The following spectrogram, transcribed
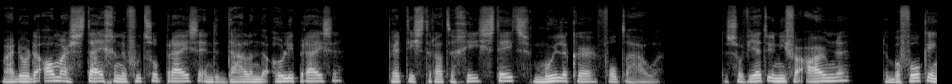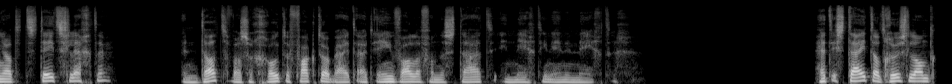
Maar door de almaar stijgende voedselprijzen en de dalende olieprijzen werd die strategie steeds moeilijker vol te houden. De Sovjet-Unie verarmde, de bevolking had het steeds slechter en dat was een grote factor bij het uiteenvallen van de staat in 1991. Het is tijd dat Rusland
